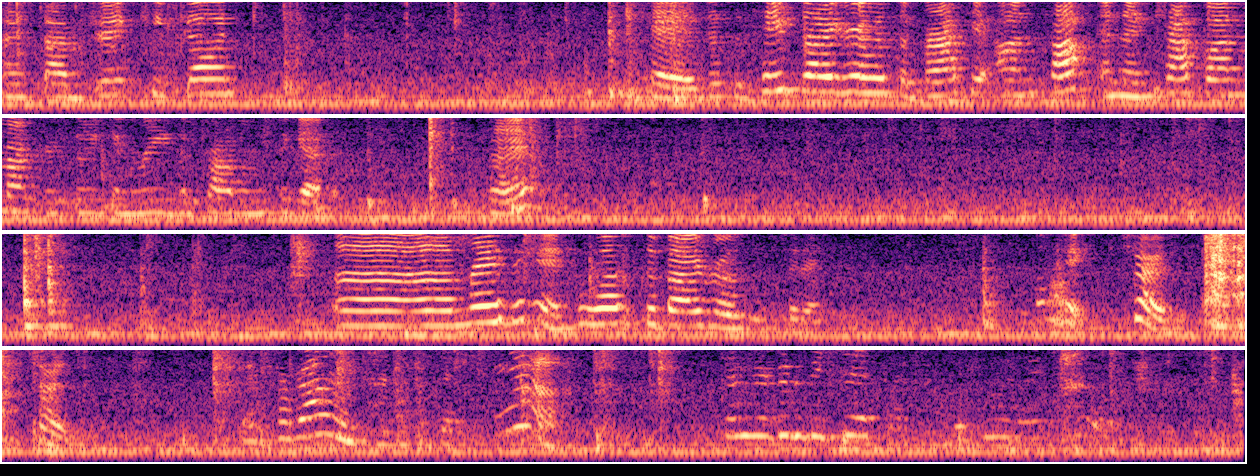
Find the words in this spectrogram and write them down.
Nice job, Drake. Keep going. Okay, just a tape diagram with the bracket on top and then cap on marker so we can read the problem together. Okay? Um, raise your hand. Who wants to buy roses today? Okay, Charlie. Charlie. They're for Valentine's Day. Yeah. Then they're gonna be dead by the time.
